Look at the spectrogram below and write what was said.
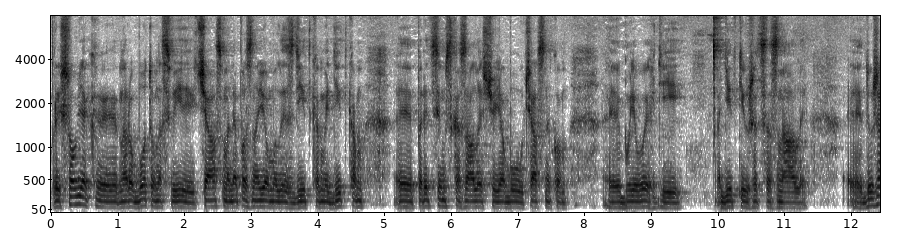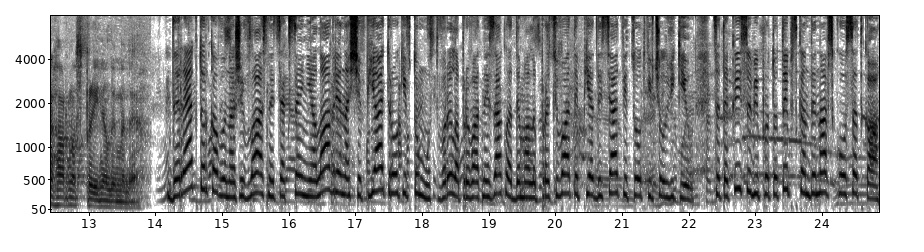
Прийшов як е, на роботу на свій час. Мене познайомили з дітками. Діткам е, перед цим сказали, що я був учасником е, бойових дій. Дітки вже це знали. Дуже гарно сприйняли мене. Директорка, вона ж і власниця Ксенія Лавріна ще 5 років тому створила приватний заклад, де мали б працювати 50% чоловіків. Це такий собі прототип скандинавського садка.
